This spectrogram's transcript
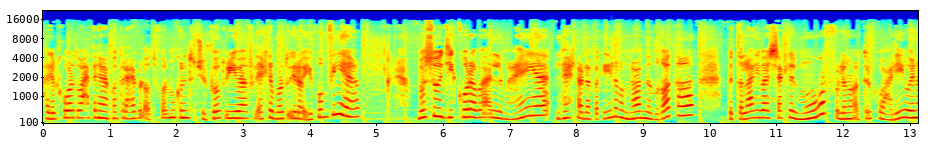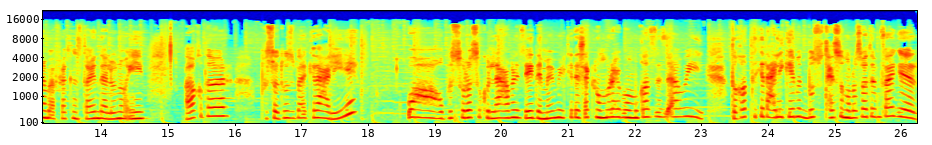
هجيب لكم برضو واحدة تانية على قناه العاب الأطفال ممكن أنتوا تشوفوها وتقولي بقى في الآخر برضو إيه رأيكم فيها. بصوا دي الكوره بقى اللي معايا اللي إحنا لو فاكرين لما بنقعد نضغطها بتطلع لي بقى الشكل الموف اللي أنا قلت لكم عليه وهنا بقى فرانكنستاين ده لونه إيه أخضر بصوا ادوس بقى كده عليه. wow بصوا راسه كلها عاملة زي دمامل كده شكله مرعب ومقزز قوي. ضغطت كده عليه جامد بصوا تحسوا ان راسه هتنفجر.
